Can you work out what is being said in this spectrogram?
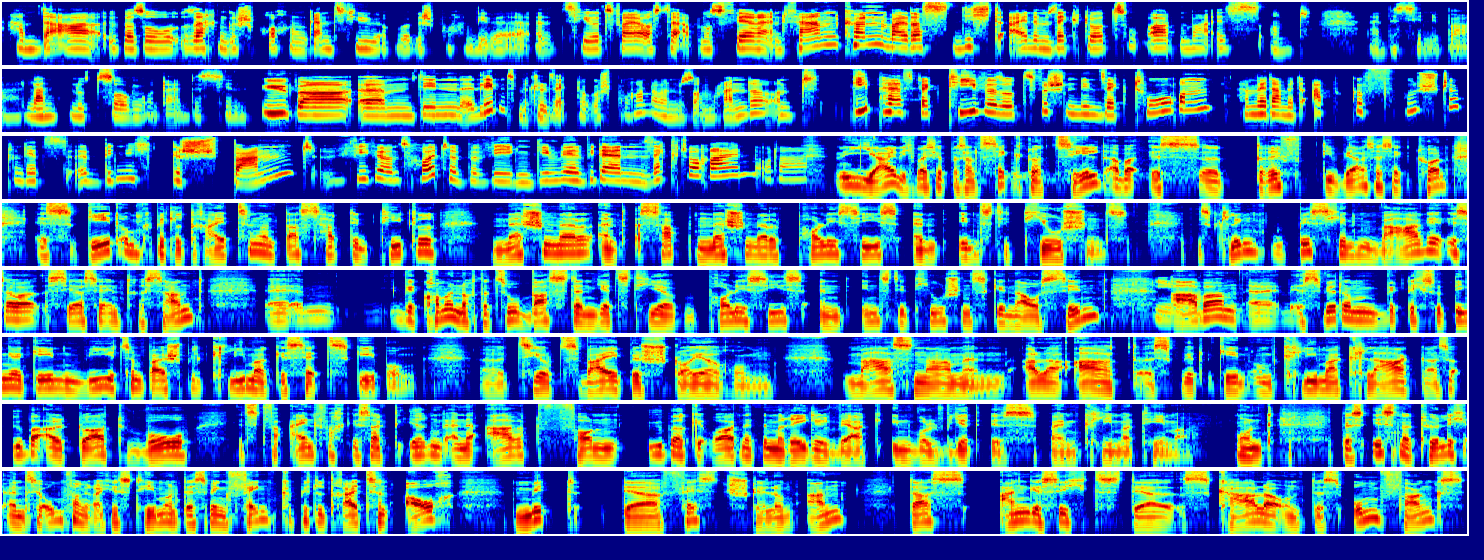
haben da über so Sachen gesprochen, ganz viel darüber gesprochen, wie wir CO2 aus der Atmosphäre entfernen können, weil das nicht einem Sektor zuordnenbar ist und ein bisschen über Landnutzung und ein bisschen über ähm, den Lebensmittelsektor gesprochen, aber nur so am Rande. Und die Perspektive so zwischen den Sektoren haben wir damit abgefrühstückt und jetzt äh, bin ich gespannt, wie wir uns heute bewegen. Gehen wir wieder in einen Sektor rein oder? Ja, ich weiß nicht, ob das als Sektor zählt, aber es äh, trifft diverse Sektoren. Es geht um Kapitel 13 und das hat den Titel National and Subnational Policies and Institutions. Das klingt ein bisschen vage, ist aber sehr, sehr interessant. Ähm, wir kommen noch dazu, was denn jetzt hier Policies and Institutions genau sind. Ja. Aber äh, es wird um wirklich so Dinge gehen wie zum Beispiel Klimagesetzgebung, äh, CO2-Besteuerung, Maßnahmen aller Art. Es wird gehen um Klimaklagen. Also überall dort, wo jetzt vereinfacht gesagt irgendeine Art von übergeordnetem Regelwerk involviert ist beim Klimathema. Und das ist natürlich ein sehr umfangreiches Thema und deswegen fängt Kapitel 13 auch mit der Feststellung an, dass angesichts der Skala und des Umfangs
